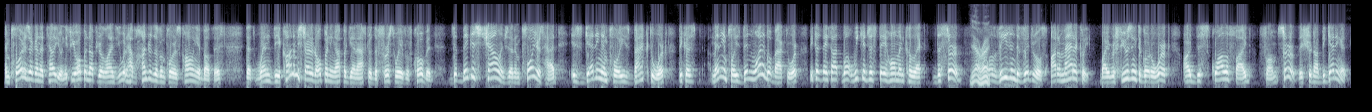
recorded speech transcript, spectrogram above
Employers are going to tell you, and if you opened up your lines, you would have hundreds of employers calling you about this, that when the economy started opening up again after the first wave of COVID, the biggest challenge that employers had is getting employees back to work because many employees didn't want to go back to work because they thought, well, we could just stay home and collect the CERB. Yeah, right. Well, these individuals automatically, by refusing to go to work, are disqualified from CERB. They should not be getting it,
